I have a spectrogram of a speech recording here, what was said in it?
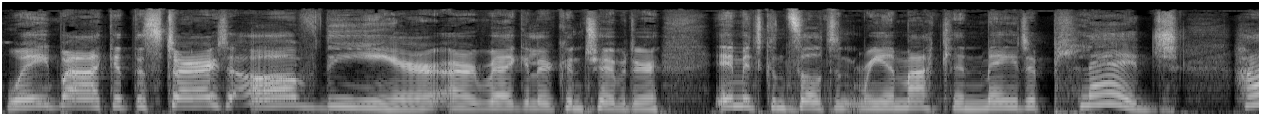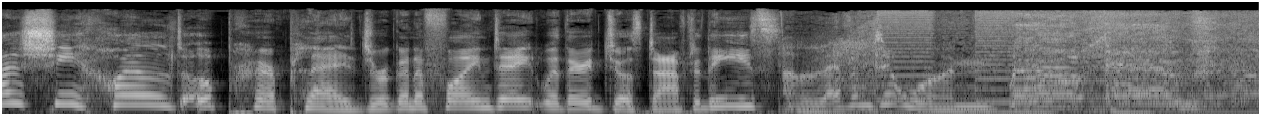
way back at the start of the year, our regular contributor, image consultant Maria Macklin, made a pledge. Has she held up her pledge? We're going to find out with her just after these. 11 to 1.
